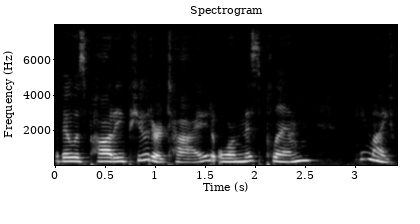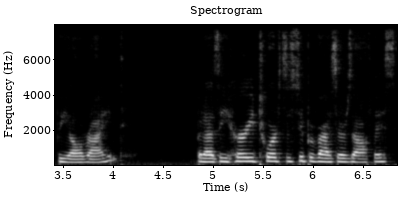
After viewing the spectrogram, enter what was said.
If it was Potty Pewtertide or Miss Plim, he might be all right but as he hurried towards the supervisor's office,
